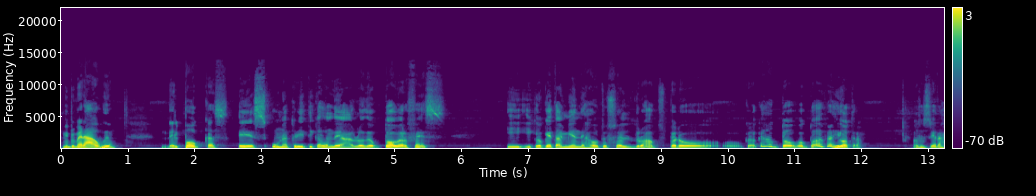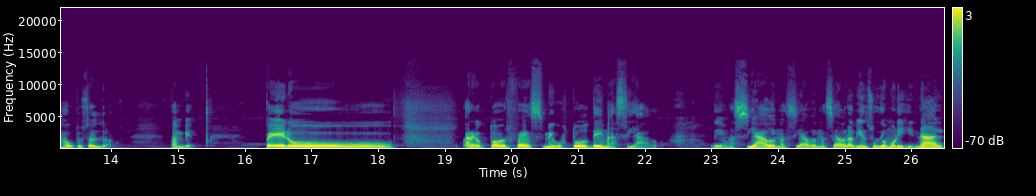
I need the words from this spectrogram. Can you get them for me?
mi primer audio del podcast es una crítica donde hablo de Oktoberfest y, creo que también de How to Sell Drugs, pero creo que es Oktoberfest y otra. No sé si era How to Sell Drugs también. Pero para Oktoberfest me gustó demasiado. Demasiado, demasiado, demasiado. La vi en su idioma original,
